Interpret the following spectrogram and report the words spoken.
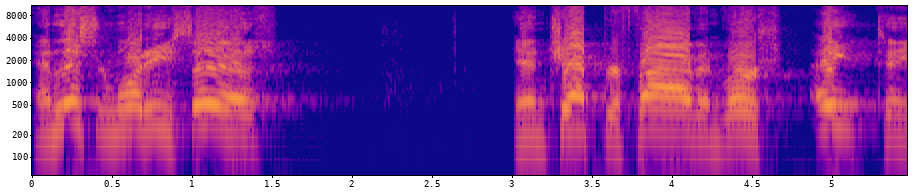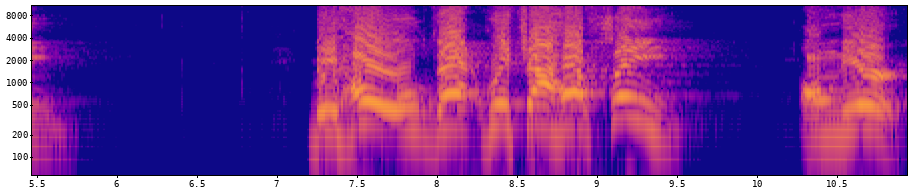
And listen what he says in chapter 5 and verse 18. Behold, that which I have seen on the earth.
